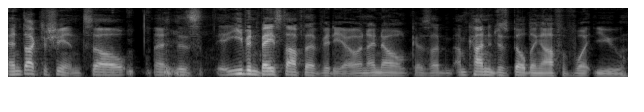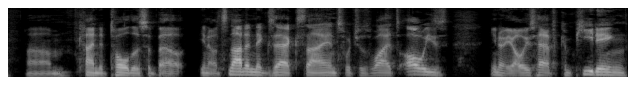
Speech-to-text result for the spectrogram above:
and Dr. Sheehan, so uh, this even based off that video, and I know because I'm I'm kind of just building off of what you um, kind of told us about. You know, it's not an exact science, which is why it's always, you know, you always have competing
